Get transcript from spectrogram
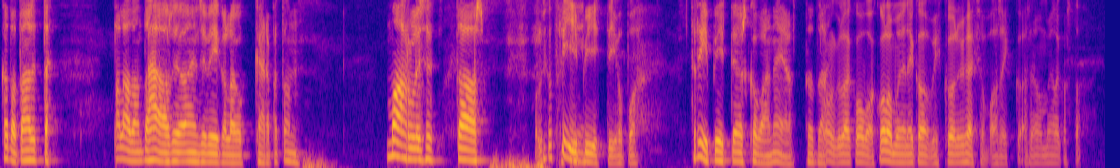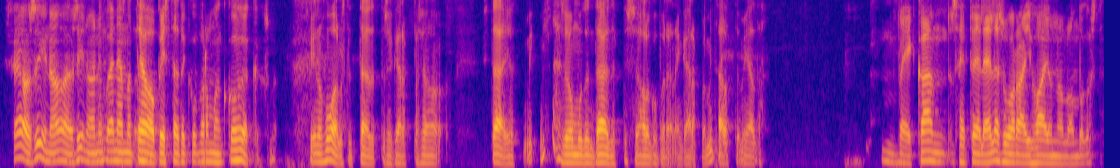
Katsotaan sitten. Palataan tähän osioon ensi viikolla, kun kärpät on mahdollisesti taas. Olisiko tripiitti niin. jopa? Tripiitti olisi kova, ne jo. Tota... Se on kyllä kova. Kolmeen ekaan viikkoon yhdeksän vasikkaa, se on melkoista. Se on, siinä on, siinä on niin enemmän tehopisteitä kuin varmaan koko hyökkäyksellä. Siinä on huonosti täytetty se kärppä, se on sitä ei ole, millä se on muuten täytetty se alkuperäinen kärppä? Mitä olette mieltä? Veikkaan seteleillä suoraan Juha Junnan lompakosta.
